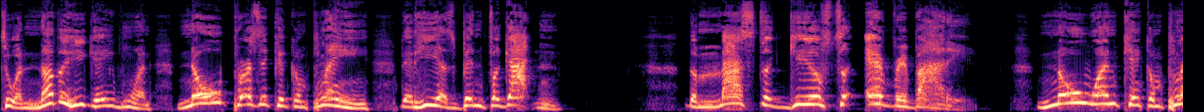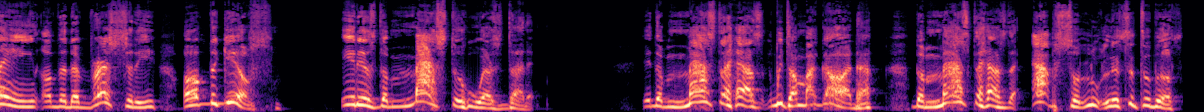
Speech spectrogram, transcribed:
to another he gave one. No person can complain that he has been forgotten. The master gives to everybody. No one can complain of the diversity of the gifts. It is the master who has done it. The master has, we talking about God now. The master has the absolute, listen to this.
